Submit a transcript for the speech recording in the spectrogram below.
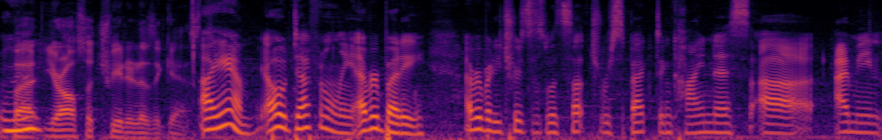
Mhm. but you're also treated as a guest. I am. Oh, definitely. Everybody, everybody treats us with such respect and kindness. Uh, I mean,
